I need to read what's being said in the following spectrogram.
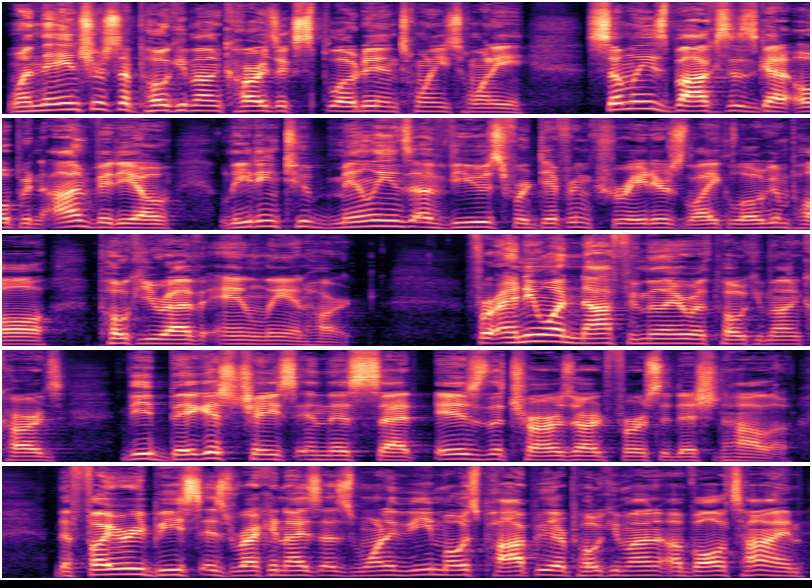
When the interest of Pokemon cards exploded in 2020, some of these boxes got opened on video, leading to millions of views for different creators like Logan Paul, Pokerev, and Leonhart. For anyone not familiar with Pokemon cards, the biggest chase in this set is the Charizard First Edition Holo. The fiery beast is recognized as one of the most popular Pokemon of all time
